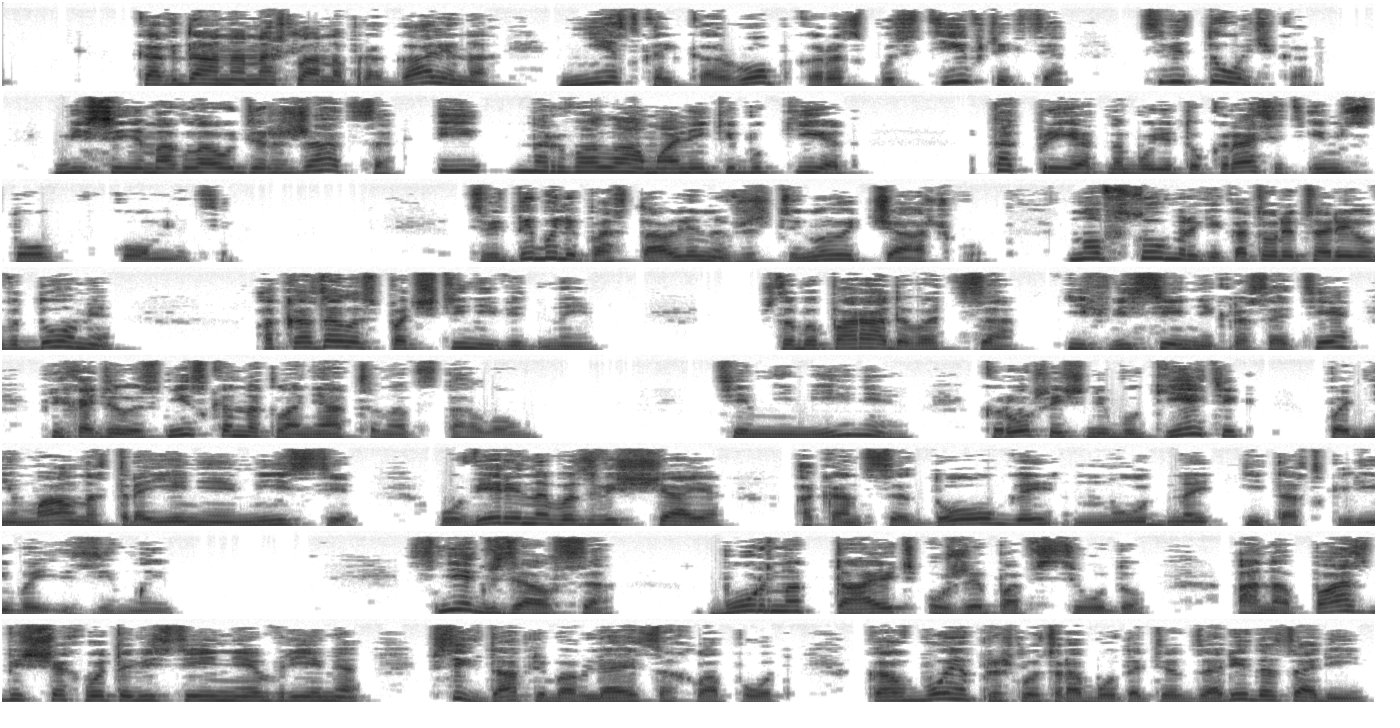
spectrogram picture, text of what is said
когда она нашла на прогалинах несколько робко распустившихся цветочков. Мисси не могла удержаться и нарвала маленький букет. Так приятно будет украсить им стол в комнате. Цветы были поставлены в жестяную чашку, но в сумраке, который царил в доме, оказалось почти не видны. Чтобы порадоваться их весенней красоте, приходилось низко наклоняться над столом. Тем не менее, крошечный букетик поднимал настроение Мисси, уверенно возвещая о конце долгой, нудной и тоскливой зимы. Снег взялся бурно таять уже повсюду, а на пастбищах в это весеннее время всегда прибавляется хлопот. Ковбоям пришлось работать от зари до зари.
